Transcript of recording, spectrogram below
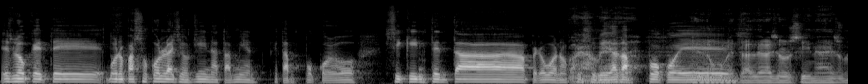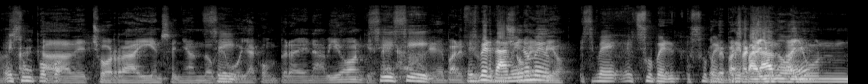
Es lo que te... Bueno, pasó con la Georgina también, que tampoco sí que intenta, pero bueno, que su vida tampoco El es... documental de la Georgina es una es un poco- de chorra ahí enseñando Sí. que voy a comprar en avión. Que, Sí, sí, me es verdad, a mí no me... es me- súper súper hay un, preparado, hay, ¿eh? un,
